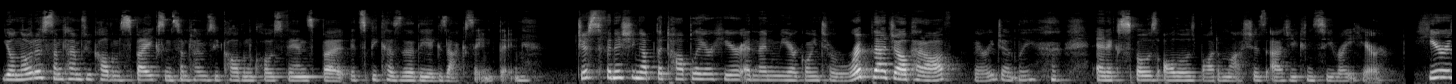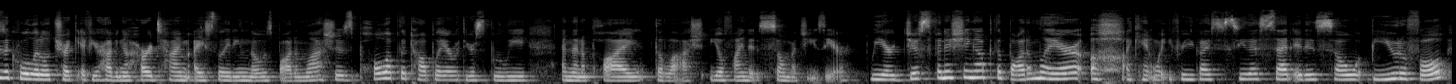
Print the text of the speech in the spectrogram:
You'll notice sometimes we call them spikes and sometimes we call them closed fans, but it's because they're the exact same thing. Just finishing up the top layer here and then we are going to rip that gel pad off very gently and expose all those bottom lashes as you can see right here. Here is a cool little trick if you're having a hard time isolating those bottom lashes. Pull up the top layer with your spoolie and then apply the lash. You'll find it so much easier. We are just finishing up the bottom layer. Oh, I can't wait for you guys to see this set. It is so beautiful.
